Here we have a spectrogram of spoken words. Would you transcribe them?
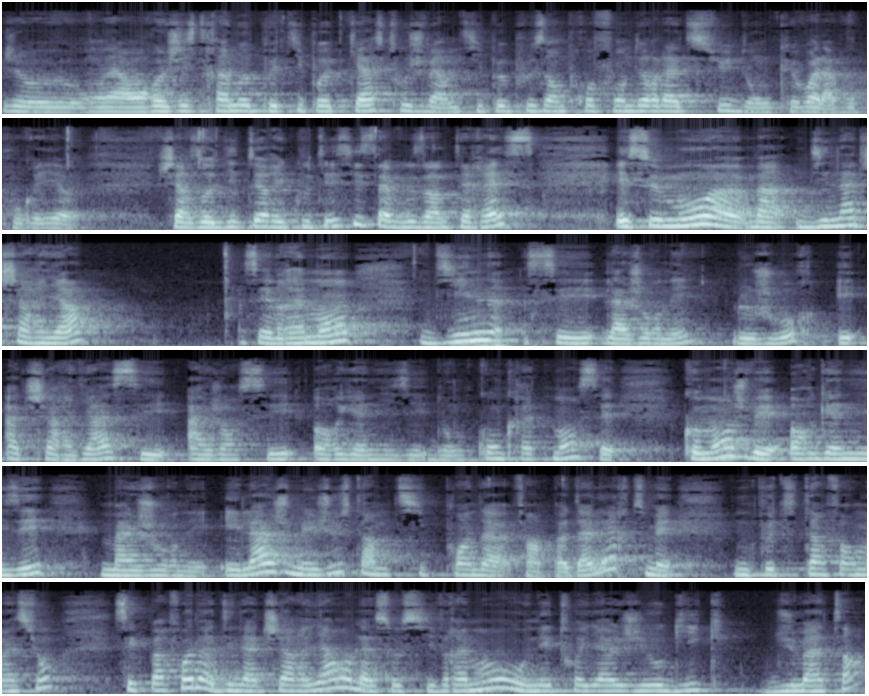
on a enregistré un autre petit podcast où je vais un petit peu plus en profondeur là-dessus, donc voilà, vous pourrez, chers auditeurs, écouter si ça vous intéresse. Et ce mot, ben, dinacharya, c'est vraiment din, c'est la journée, le jour, et acharya, c'est agencer, organiser. Donc concrètement, c'est comment je vais organiser ma journée. Et là, je mets juste un petit point, enfin pas d'alerte, mais une petite information, c'est que parfois la dinacharya, on l'associe vraiment au nettoyage yogique du matin,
